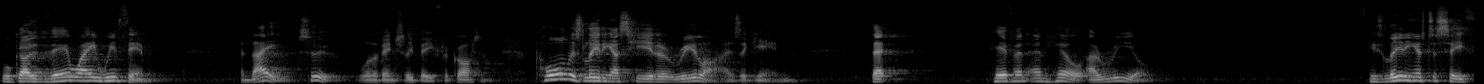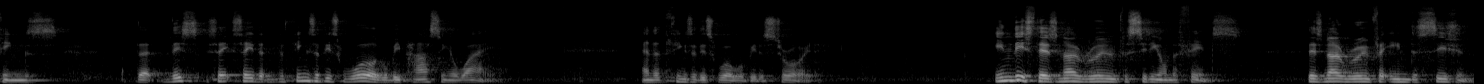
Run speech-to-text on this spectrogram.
will go their way with them. And they too will eventually be forgotten. Paul is leading us here to realize again that heaven and hell are real. He's leading us to see things that this see, see that the things of this world will be passing away and that the things of this world will be destroyed. In this, there's no room for sitting on the fence. There's no room for indecision.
